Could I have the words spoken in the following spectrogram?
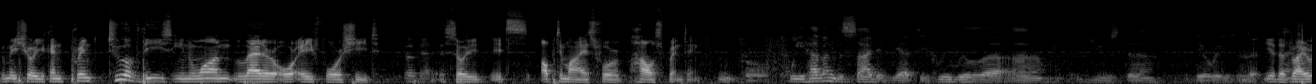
make sure you can print two of these in one letter or A4 sheet. Okay. So it, it's optimized for house printing. Mm. We haven't decided yet if we will uh, uh, use the the eraser. The- yeah, the dry, uh,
